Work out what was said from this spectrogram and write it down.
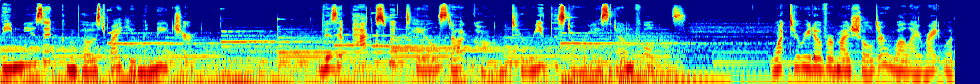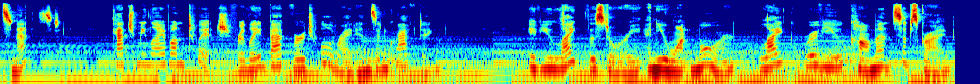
Theme music composed by Human Nature. Visit paxwoodtales.com to read the story as it unfolds. Want to read over my shoulder while I write what's next? Catch me live on Twitch for laid back virtual write ins and crafting. If you like the story and you want more, like, review, comment, subscribe,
